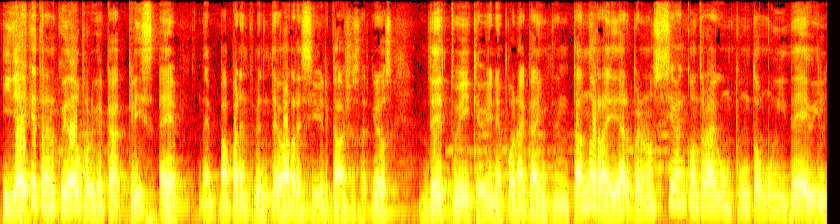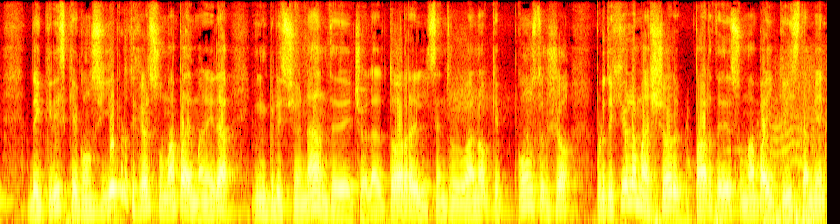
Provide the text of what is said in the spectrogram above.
Y hay que tener cuidado porque acá Chris eh, aparentemente aparentemente va a recibir caballos arqueros de Tui que viene por acá intentando raidear, pero no sé si va a encontrar algún punto muy débil de Chris que consiguió proteger su mapa de manera impresionante. De hecho, la torre, el centro urbano que construyó, protegió la mayor parte de su mapa y Chris también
